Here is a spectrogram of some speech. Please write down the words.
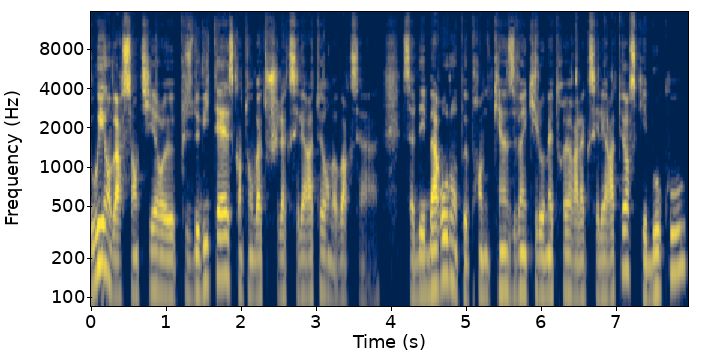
oui, on va ressentir euh, plus de vitesse. Quand on va toucher l'accélérateur, on va voir que ça, ça débaroule. On peut prendre 15-20 km heure à l'accélérateur, ce qui est beaucoup.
